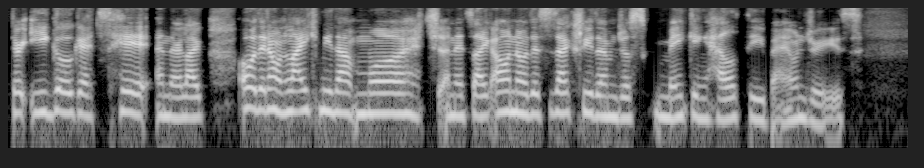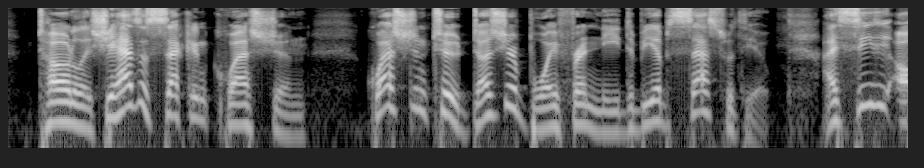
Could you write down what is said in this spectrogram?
their ego gets hit and they're like, oh, they don't like me that much. And it's like, oh, no, this is actually them just making healthy boundaries. Totally. She has a second question. Question two Does your boyfriend need to be obsessed with you? I see, uh,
